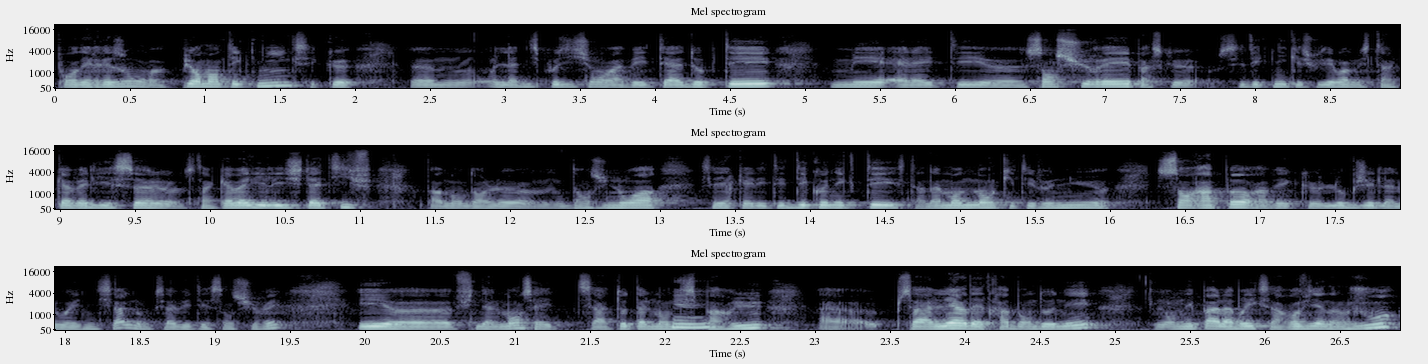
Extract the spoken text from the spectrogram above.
pour des raisons purement techniques. C'est que la disposition avait été adoptée, mais elle a été censurée parce que c'est technique, excusez-moi, mais c'est un cavalier seul, c'est un cavalier législatif pardon, dans, le, dans une loi, c'est-à-dire qu'elle était déconnectée, c'est un amendement qui était venu sans rapport avec l'objet de la loi initiale, donc ça avait été censuré, et euh, finalement ça a, ça a totalement mhm. disparu, euh, ça a l'air d'être abandonné, on n'est pas à l'abri que ça revienne un jour,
